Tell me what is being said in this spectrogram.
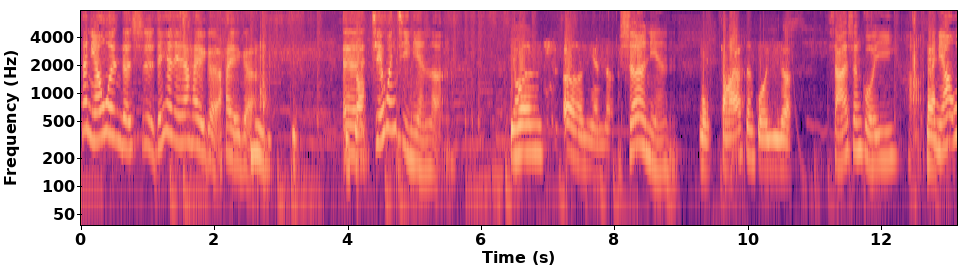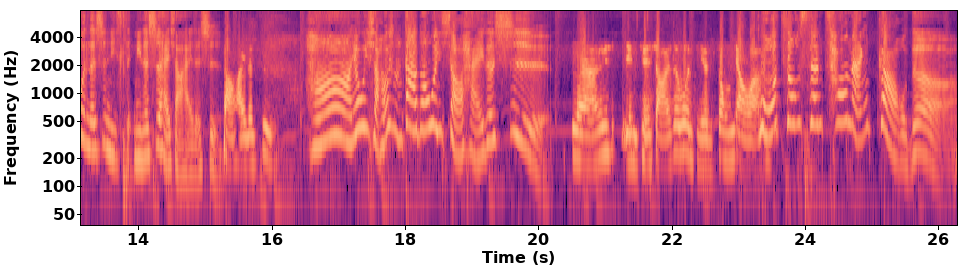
那你要问的是，等一下，等一下，还有一个，还有一个，嗯呃，结婚几年了？结婚十二年了。十二年。对小孩要升国一了，小孩升国一，好。那你要问的是你你的事还是小孩的事？小孩的事。啊，要问小孩？为什么大家都要问小孩的事？对啊，因为眼前小孩这个问题很重要啊。国中生超难搞的。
